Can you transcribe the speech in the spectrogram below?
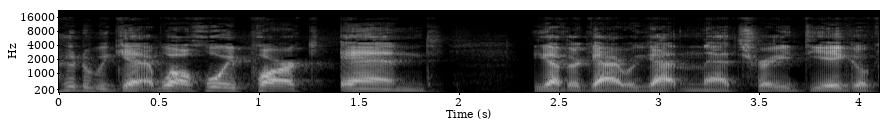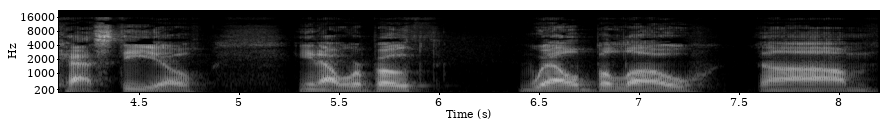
who do we get? Well, Hoy Park and the other guy we got in that trade, Diego Castillo, you know, were both well below um,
